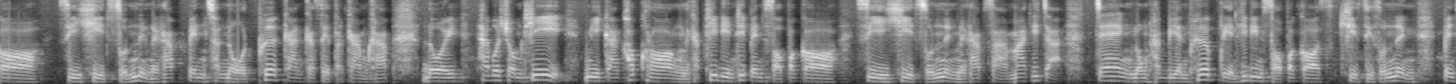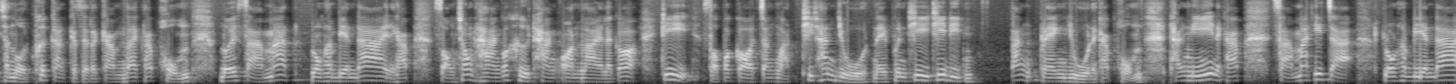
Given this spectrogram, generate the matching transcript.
ก4ขีด01นะครับ เป็นโฉนดเพื่อการเกษตรกรรมครับ โดยท่านผู้ชมที่มีการครอบครองนะครับที่ดินที่เป็นสปก4ขีด01นะครับ สามารถที่จะแจ้งลงทะเบียนเพื่อเปลี่ยนที่ดินสปกขีด401 เป็นโฉนดเพื่อการเกษตรกรรมได้ครับผม โดยสามารถลงทะเบียนได้นะครับสองช่องทางก็คือทางออนไลน์ แล้วก็ที่สปกจังหวัดที่ท่านอยู่ในพื้นที่ที่ดิน ตั้งแปลงอยู่นะครับผมทั้งนี้นะครับสามารถที่จะลงทะเบียนได้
